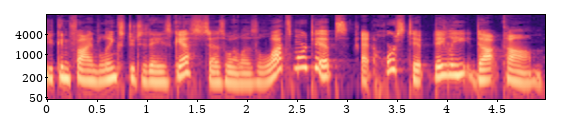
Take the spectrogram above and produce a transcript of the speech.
You can find links to today's guests as well as lots more tips at horsetipdaily.com.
